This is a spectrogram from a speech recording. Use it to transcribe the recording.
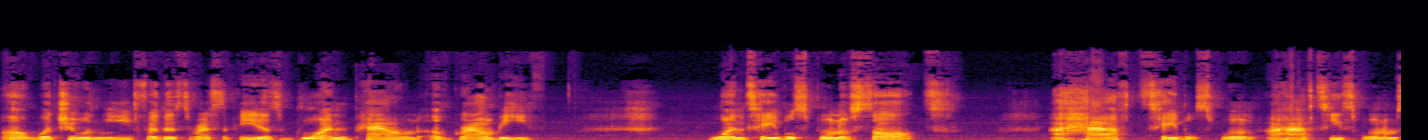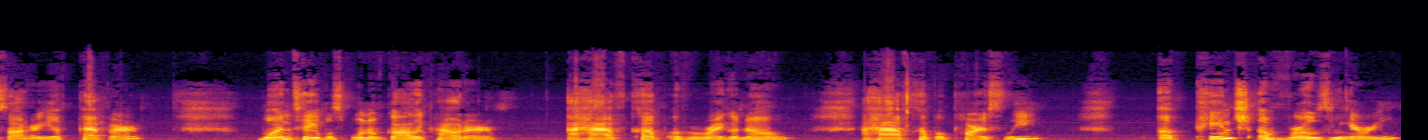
uh, what you will need for this recipe is one pound of ground beef, one tablespoon of salt, a half tablespoon, a half teaspoon, I'm sorry, of pepper, one tablespoon of garlic powder, a half cup of oregano, a half cup of parsley, a pinch of rosemary,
